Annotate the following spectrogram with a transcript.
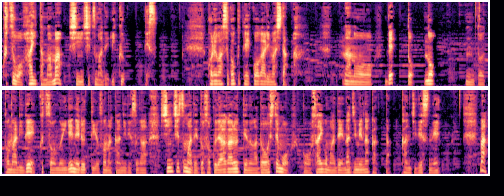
靴を履いたまま寝室まで行くです。これはすごく抵抗がありました。あの、ベッドの、うんと、隣で靴を脱いで寝るっていうそんな感じですが、寝室まで土足で上がるっていうのがどうしても、こう、最後まで馴染めなかった感じですね。まあ、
